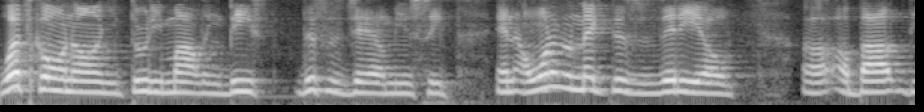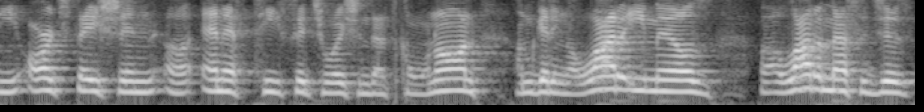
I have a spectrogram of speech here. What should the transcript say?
What's going on, you 3D modeling beast? This is JL and I wanted to make this video uh, about the ArtStation uh, NFT situation that's going on. I'm getting a lot of emails, a lot of messages,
